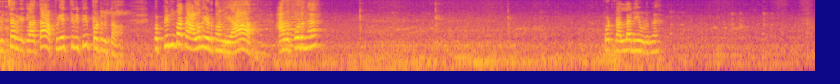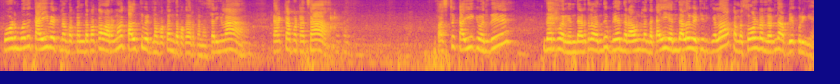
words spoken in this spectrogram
மிச்சம் இருக்க கிளாத்தை அப்படியே திருப்பி போட்டுக்கிட்டோம். இப்போ பின்பக்க அளவு எடுத்தோம் இல்லையா? அதை போடுங்க. போட்டு நல்லா நீ விடுங்க. போடும்போது கை வெட்டின பக்கம் இந்த பக்கம் வரணும் கழுத்து வெட்டின பக்கம் இந்த பக்கம் இருக்கணும். சரிங்களா? கரெக்டாக போட்டாச்சா? ஃபஸ்ட்டு கைக்கு வந்து இந்த இருக்கு பாருங்க இந்த இடத்துல வந்து இப்படியே இந்த ரவுண்டில் அந்த கை எந்த அளவு வெட்டிருக்கீங்களோ நம்ம ஷோல்டர்லேருந்து அப்படியே குறிங்க.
